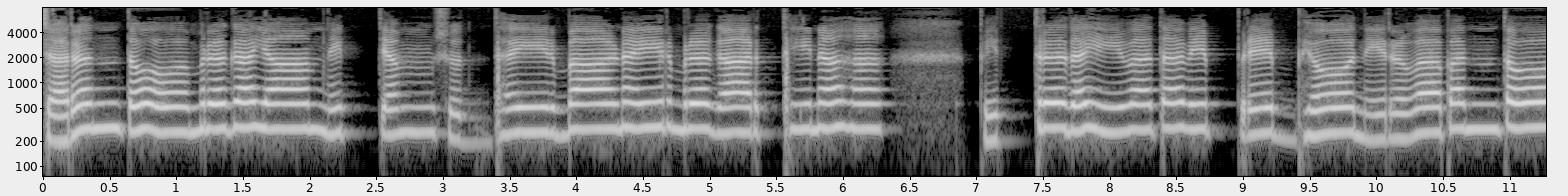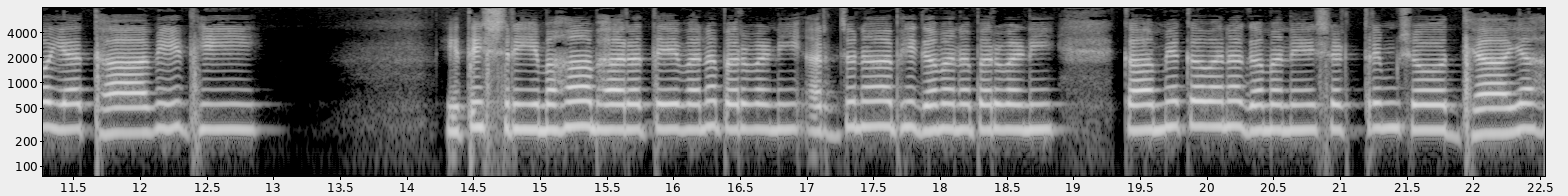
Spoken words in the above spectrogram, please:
चरन्तो मृगयां नित्यं शुद्धैर्बाणैर्मृगार्थिनः। पितृदैवतविप्रेभ्यो निर्वपन्तो यथाविधि इति श्रीमहाभारते वनपर्वणि अर्जुनाभिगमनपर्वणि काम्यकवनगमने षट्त्रिंशोऽध्यायः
